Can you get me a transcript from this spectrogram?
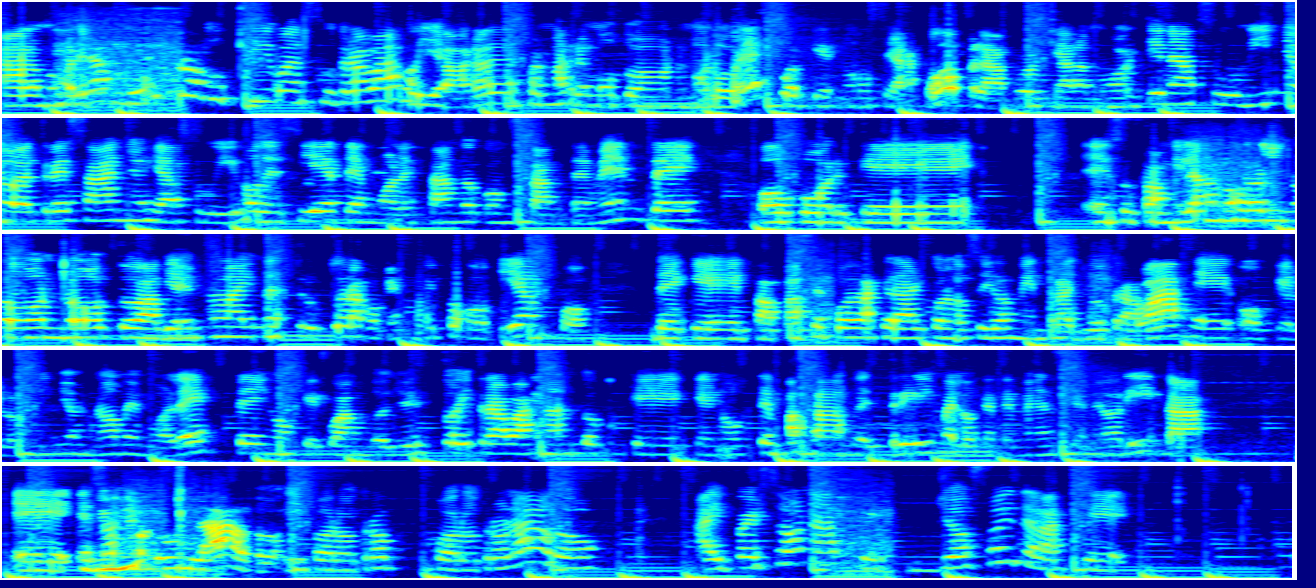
a lo mejor era muy productivo en su trabajo y ahora de forma remota no lo es porque no se acopla, porque a lo mejor tiene a su niño de tres años y a su hijo de siete molestando constantemente, o porque en su familia a lo mejor no, no, todavía no hay una estructura porque es muy poco tiempo de que el papá se pueda quedar con los hijos mientras yo trabaje o que los niños no me molesten o que cuando yo estoy trabajando que, que no estén pasando el trimmer, lo que te mencioné ahorita. Eh, eso es por un lado. Y por otro, por otro lado, hay personas que yo soy de las que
